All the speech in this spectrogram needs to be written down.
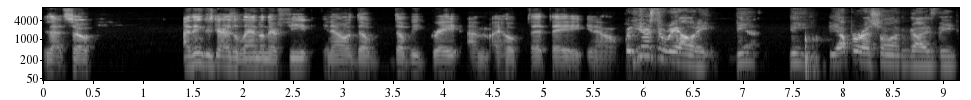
do that. So. I think these guys will land on their feet. You know, they'll they'll be great. Um, I hope that they, you know, But here's the reality: the the the upper echelon guys, the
